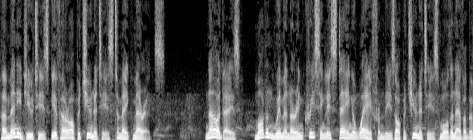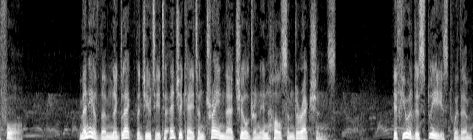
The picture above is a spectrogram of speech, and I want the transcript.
Her many duties give her opportunities to make merits. Nowadays, Modern women are increasingly staying away from these opportunities more than ever before. Many of them neglect the duty to educate and train their children in wholesome directions. If you are displeased with them,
